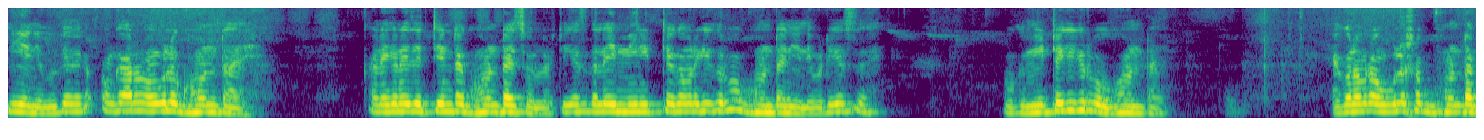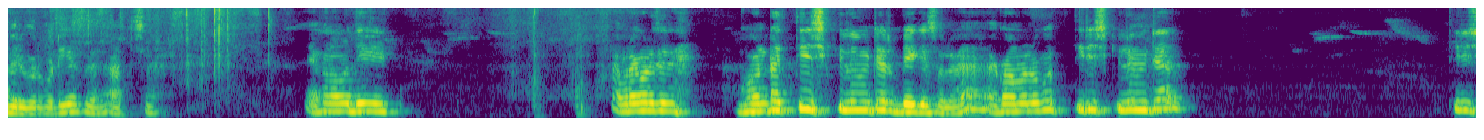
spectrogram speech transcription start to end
নিয়ে নেব, ঠিক আছে? কারণ ওগুলো ঘন্টায়। কারণ এখানে যে ট্রেনটা ঘন্টায় চলে, ঠিক আছে? তাহলে এই মিনিটটাকে আমরা কী করব? ঘন্টায় নিয়ে নেব, ঠিক আছে? ওকে, মিনিটটা কী করব? ঘন্টায়। এখন আমরা ওগুলো সব ঘণ্টা বের করব, ঠিক আছে? আচ্ছা। এখন আমরা দেখি, আমরা এখন ঘন্টায় তিরিশ কিলোমিটার বেগে চলে হ্যাঁ? এখন আমরা লোক তিরিশ কিলোমিটার, তিরিশ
